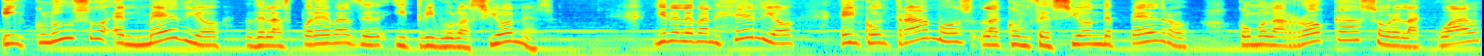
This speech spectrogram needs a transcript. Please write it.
incluso en medio de las pruebas y tribulaciones. Y en el Evangelio encontramos la confesión de Pedro como la roca sobre la cual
